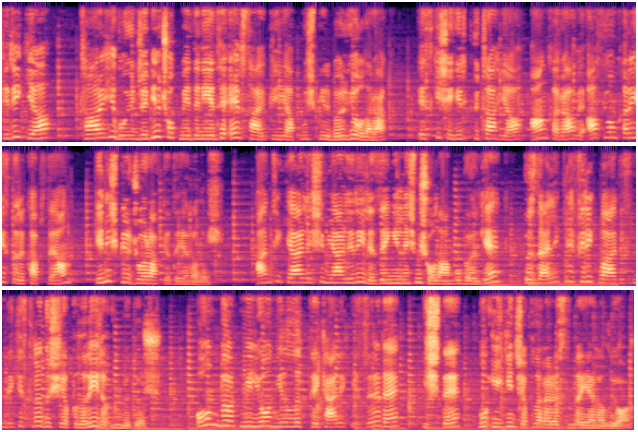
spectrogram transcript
Frigya, tarihi boyunca birçok medeniyete ev sahipliği yapmış bir bölge olarak Eskişehir, Kütahya, Ankara ve Afyonkarahisar'ı kapsayan geniş bir coğrafyada yer alır. Antik yerleşim yerleriyle zenginleşmiş olan bu bölge, özellikle Frig Vadisi'ndeki sıra dışı yapılarıyla ünlüdür. 14 milyon yıllık tekerlek izleri de işte bu ilginç yapılar arasında yer alıyor.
